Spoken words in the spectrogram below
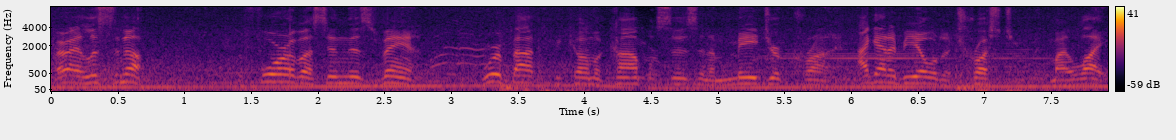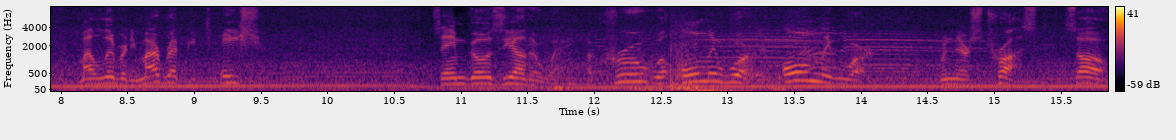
All right, listen up. The four of us in this van, we're about to become accomplices in a major crime. I gotta be able to trust you with my life, my liberty, my reputation. Same goes the other way. A crew will only work, only work, when there's trust. So,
